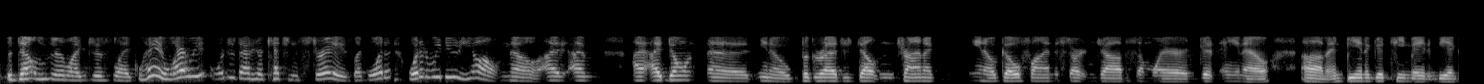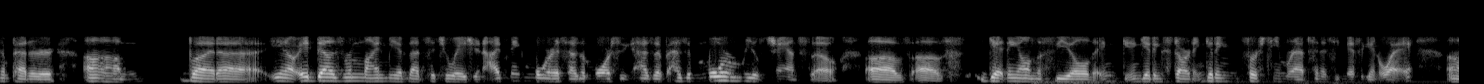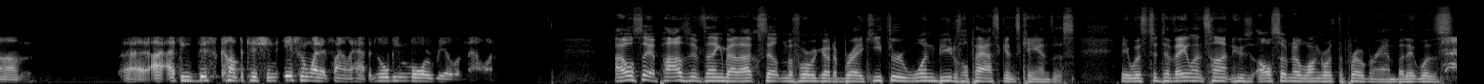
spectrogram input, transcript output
The Deltons are like just like, hey, why are we? We're just out here catching strays. Like, what? What did we do to y'all? No, I, I'm. I, I don't, uh, you know, begrudge Delton trying to you know, go find a starting job somewhere and get, you know, um, and being a good teammate and being a competitor. Um, but uh, you know, it does remind me of that situation. I think Morris has a more has a has a more real chance though of of getting on the field and, and getting starting, getting first team reps in a significant way. Um, uh, I, I think this competition, if and when it finally happens, will be more real than that one. I will say a positive thing about Alex Delton before we go to break. He threw one beautiful pass against Kansas. It was to Te'Vailance Hunt, who's also no longer with the program, but it was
